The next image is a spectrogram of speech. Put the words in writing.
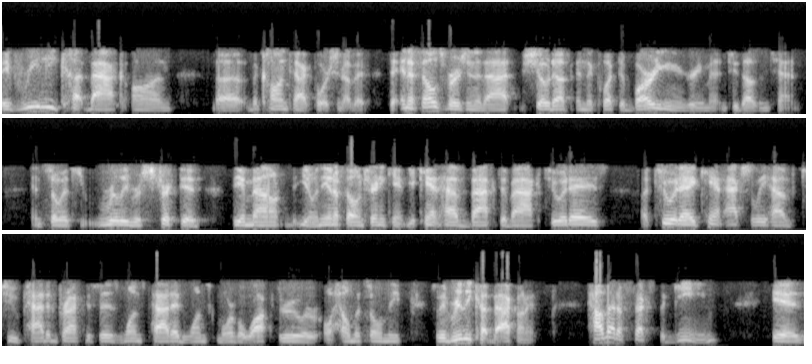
they've really cut back on the, the contact portion of it. The NFL's version of that showed up in the collective bargaining agreement in 2010. And so it's really restricted the amount, you know, in the NFL and training camp, you can't have back to back two a two a day can't actually have two padded practices. One's padded, one's more of a walkthrough or, or helmets only. So they've really cut back on it. How that affects the game is,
